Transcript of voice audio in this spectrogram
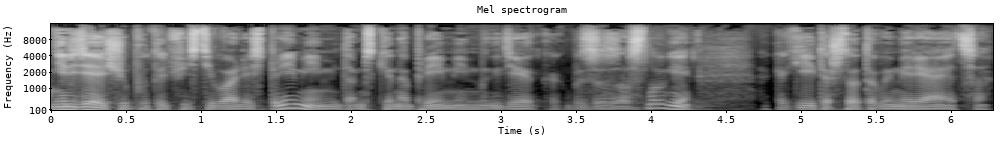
нельзя еще путать фестивали с премиями, там, с кинопремиями, где как бы за заслуги какие-то что-то вымеряется.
